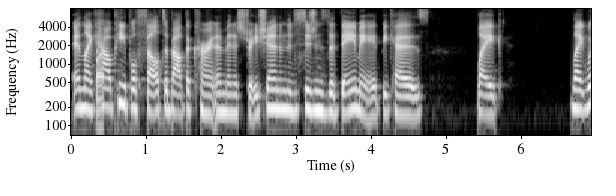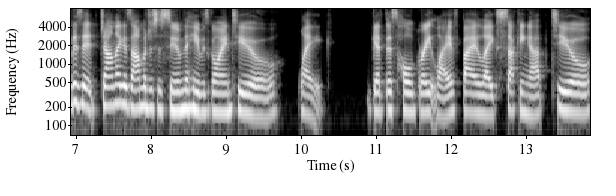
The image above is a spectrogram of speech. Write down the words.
and like Right. how people felt about the current administration and the decisions that they made because like like what is it john leguizamo just assumed that he was going to like get this whole great life by like sucking up to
